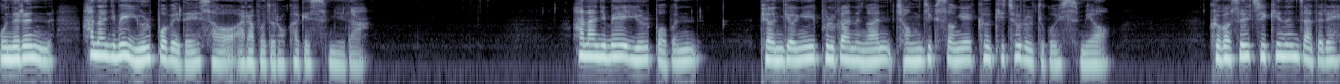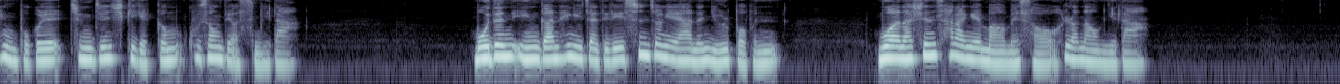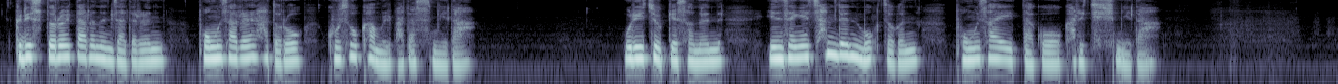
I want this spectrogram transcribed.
오늘은 하나님의 율법에 대해서 알아보도록 하겠습니다. 하나님의 율법은 변경이 불가능한 정직성의 그 기초를 두고 있으며 그것을 지키는 자들의 행복을 증진시키게끔 구성되었습니다. 모든 인간 행위자들이 순종해야 하는 율법은 무한하신 사랑의 마음에서 흘러나옵니다. 그리스도를 따르는 자들은 봉사를 하도록 구속함을 받았습니다. 우리 주께서는 인생의 참된 목적은 봉사에 있다고 가르치십니다.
